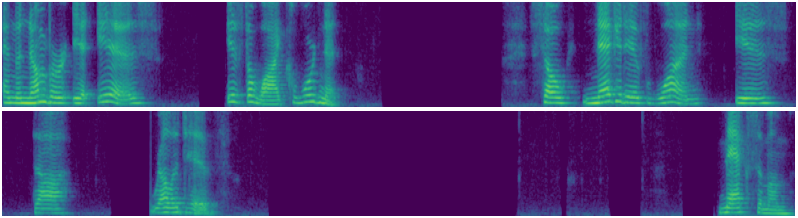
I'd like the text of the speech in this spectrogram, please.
And the number it is, is the y coordinate. So negative one is the relative maximum.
